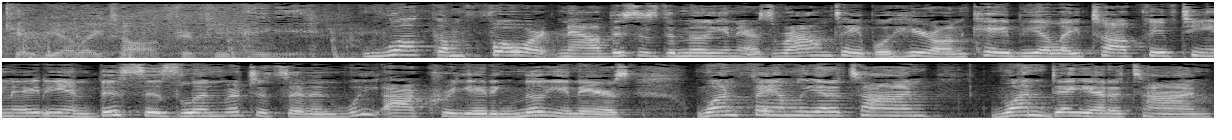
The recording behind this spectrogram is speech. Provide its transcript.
KBLA Talk 1580. Welcome forward now. This is the Millionaires Roundtable here on KBLA Talk 1580, and this is Lynn Richardson, and we are creating millionaires one family at a time, one day at a time,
